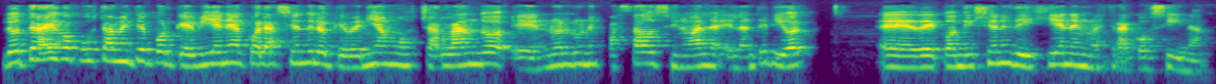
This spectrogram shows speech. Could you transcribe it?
Lo traigo justamente porque viene a colación de lo que veníamos charlando, eh, no el lunes pasado, sino el anterior, eh, de condiciones de higiene en nuestra cocina.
